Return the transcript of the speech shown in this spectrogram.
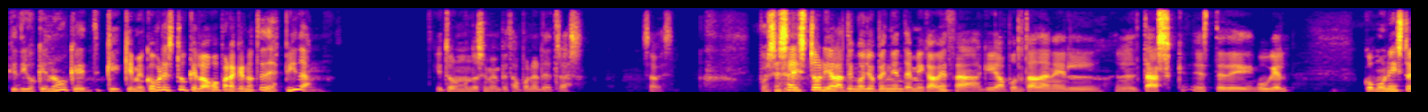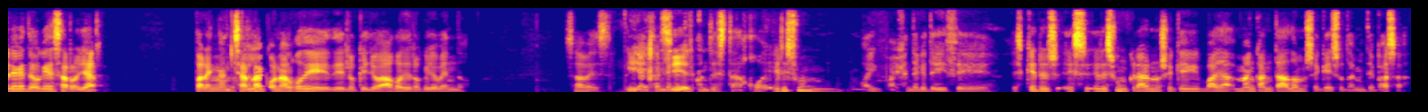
que digo que no, que, que, me cobres tú, que lo hago para que no te despidan. Y todo el mundo se me empezó a poner detrás, ¿sabes? Pues esa historia la tengo yo pendiente en mi cabeza, aquí apuntada en el, en el task este de Google, como una historia que tengo que desarrollar para engancharla con algo de, de lo que yo hago, de lo que yo vendo. ¿Sabes? Y hay gente que te contesta, eres un... Hay, hay, gente que te dice, es que eres, eres un crack, no sé qué, vaya, me ha encantado, no sé qué, eso también te pasa.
